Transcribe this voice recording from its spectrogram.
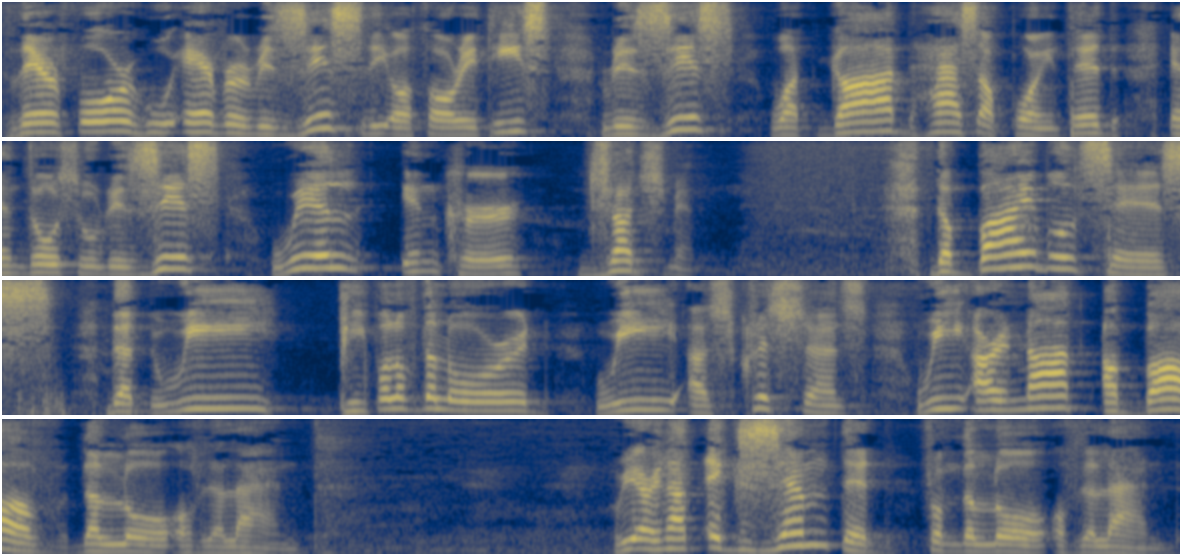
Therefore, whoever resists the authorities resists what God has appointed, and those who resist will incur judgment. The Bible says that we, people of the Lord, we as Christians, we are not above the law of the land. We are not exempted from the law of the land.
